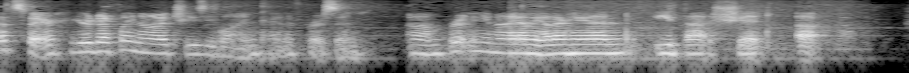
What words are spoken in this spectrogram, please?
That's fair. You're definitely not a cheesy line kind of person. Um, Brittany and I, on the other hand, eat that shit up.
